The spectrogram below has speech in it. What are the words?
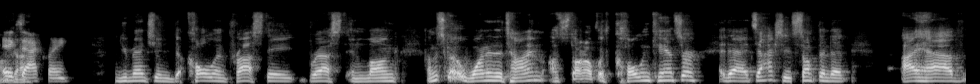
okay. exactly. You mentioned colon, prostate, breast, and lung. I'm just going to go one at a time. I'll start off with colon cancer. That's actually something that I have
